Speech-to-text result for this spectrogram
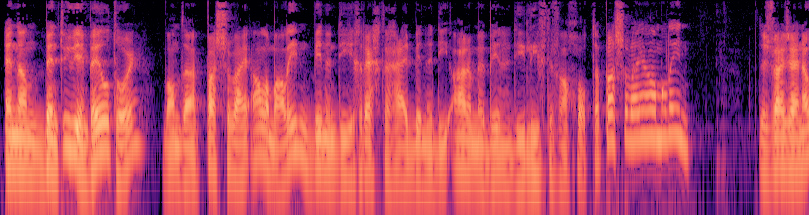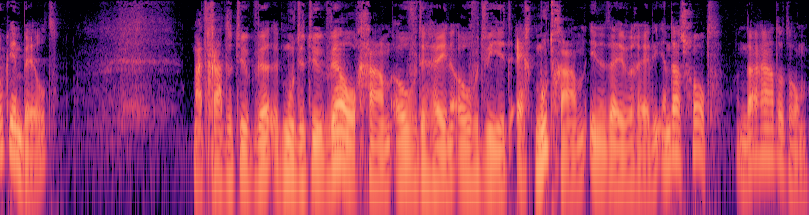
En dan bent u in beeld hoor. Want daar passen wij allemaal in. Binnen die gerechtigheid, binnen die armen, binnen die liefde van God. Daar passen wij allemaal in. Dus wij zijn ook in beeld. Maar het, gaat natuurlijk wel, het moet natuurlijk wel gaan over degene over wie het echt moet gaan in het evangelie. En dat is God. En daar gaat het om.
